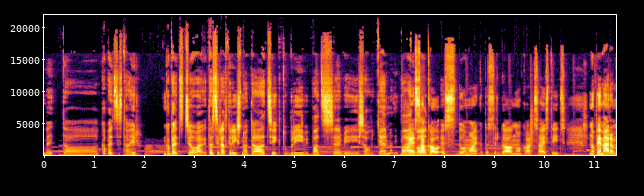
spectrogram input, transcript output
Bet uh, kāpēc tas tā ir? Kāpēc cilvēki, tas ir atkarīgs no tā, cik tu brīvi pats sevi, savu ķermeni Nē, es, pārvaldi? atkal, es domāju, ka tas ir galvenokārt saistīts. Nu, piemēram,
